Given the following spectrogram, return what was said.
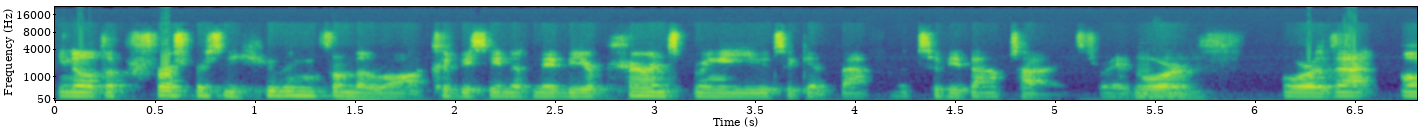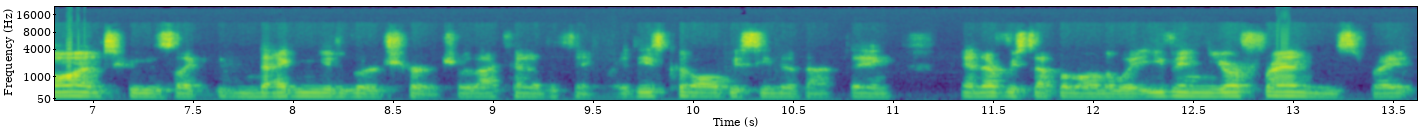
you know the first person hewing from the rock could be seen as maybe your parents bringing you to get back to be baptized, right? Mm-hmm. Or or that aunt who's like nagging you to go to church or that kind of a thing, right? These could all be seen as that thing, and every step along the way, even your friends, right,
